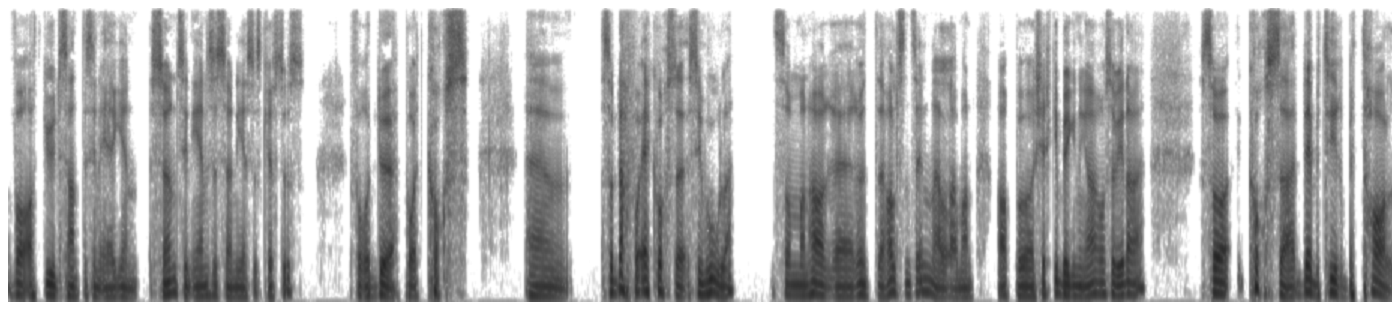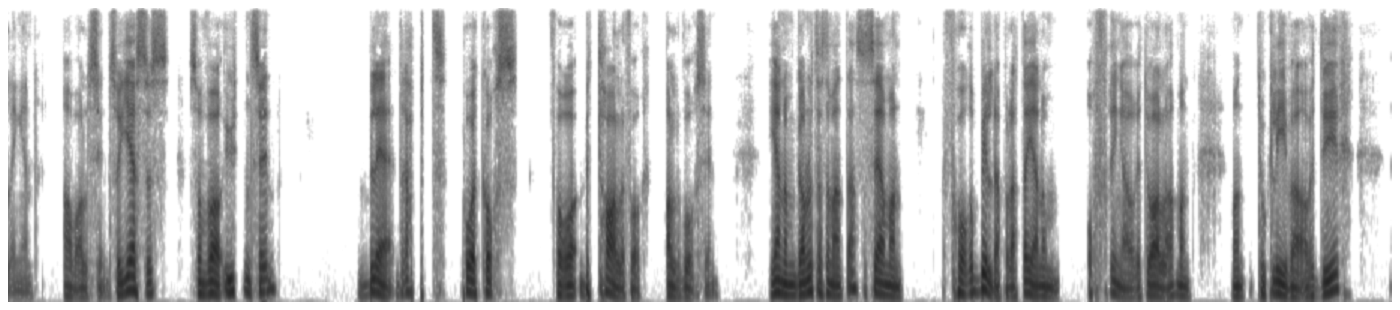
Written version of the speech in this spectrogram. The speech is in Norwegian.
var at Gud sendte sin egen sønn, sin eneste sønn Jesus Kristus, for å dø på et kors. Eh, så derfor er korset symbolet som man har eh, rundt halsen sin, eller man har på kirkebygninger osv. Så, videre. så korset, det betyr betalingen av all synd. Så Jesus, som var uten synd, ble drept på et kors for å betale for all vår synd. Gjennom Gamle testamentet så ser man forbilder på dette gjennom ofringer og ritualer. Man, man, tok livet av et dyr,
